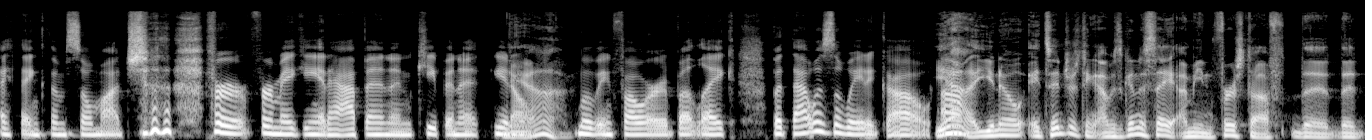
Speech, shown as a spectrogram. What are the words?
I thank them so much for for making it happen and keeping it, you know, Yeah. moving forward. But like, but that was the way to go. Yeah, Um, you know, it's interesting. I was going to say, I mean, first off, the the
